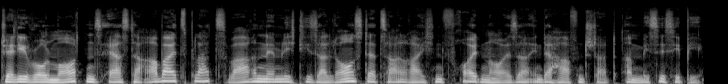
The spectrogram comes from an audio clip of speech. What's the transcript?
Jelly Roll Mortons erster Arbeitsplatz waren nämlich die Salons der zahlreichen Freudenhäuser in der Hafenstadt am Mississippi.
